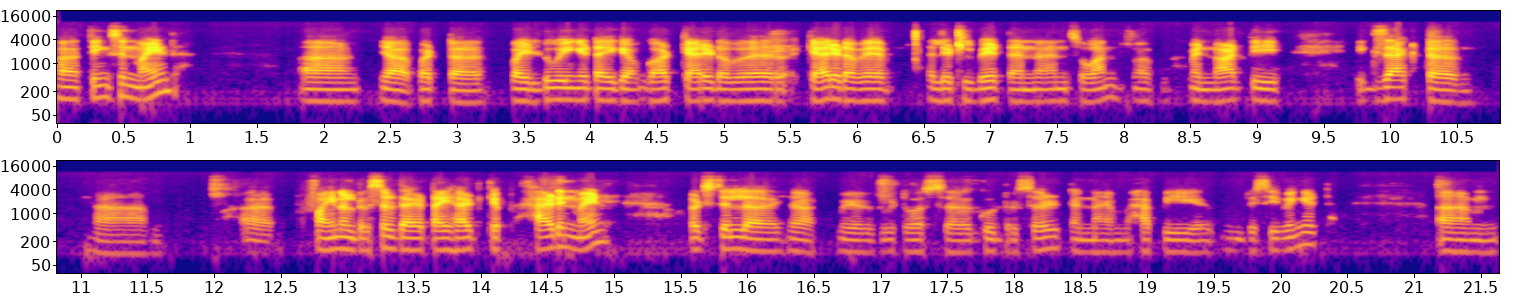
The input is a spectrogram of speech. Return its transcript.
uh, things in mind. Uh, yeah, but uh, while doing it, I got carried over, carried away a little bit, and and so on. I mean, not the exact uh, um, uh, final result that I had kept had in mind, but still, uh, yeah, it was a good result, and I'm happy receiving it. Um,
